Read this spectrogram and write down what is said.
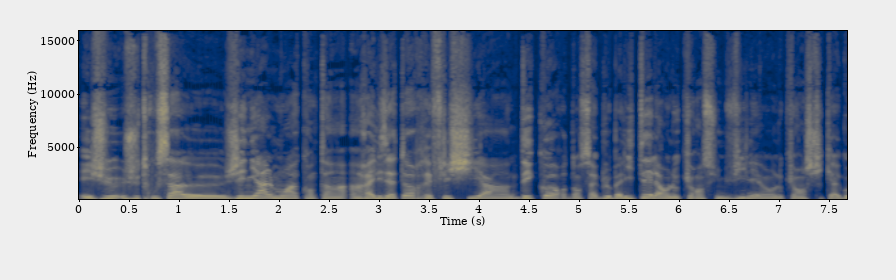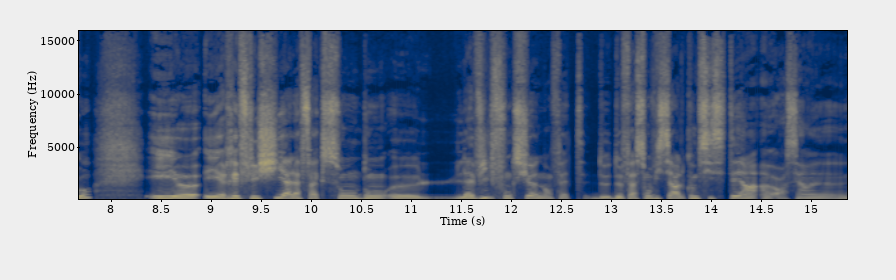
Et je, je trouve ça euh, génial, moi, quand un, un réalisateur réfléchit à un décor dans sa globalité, là en l'occurrence une ville, et en l'occurrence Chicago, et, euh, et réfléchit à la façon dont euh, la ville fonctionne en fait, de, de façon viscérale, comme si c'était un, un- alors c'est un-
